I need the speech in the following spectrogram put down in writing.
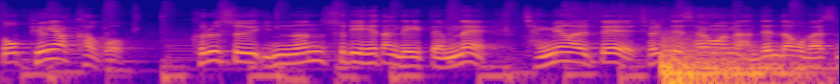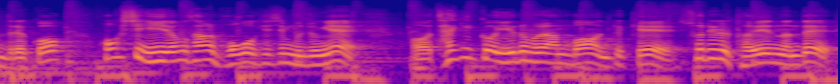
또 병약하고 그럴 수 있는 술이 해당되기 때문에 장명할 때 절대 사용하면 안 된다고 말씀드렸고 혹시 이 영상을 보고 계신 분 중에 어, 자기 거 이름을 한번 이렇게 수리를 더했는데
